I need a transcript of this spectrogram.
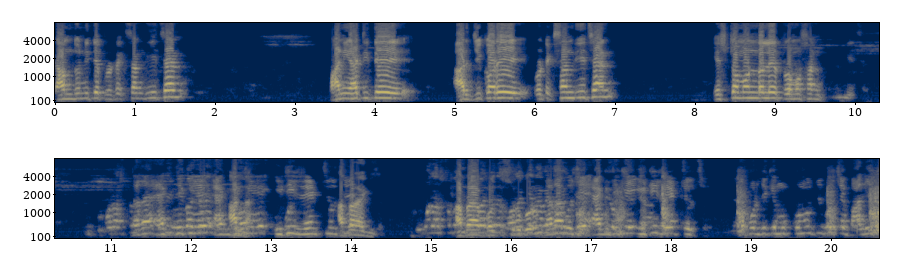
কামদুনিতে প্রোটেকশন দিয়েছেন। পানিহাটিতে আরজি করে প্রোটেকশন দিয়েছেন। কেষ্টমন্ডলের প্রমোশন দিয়েছেন। আপনারা আপনারা বলতে শুরু করুন। দাদা বলছে একদিকে ইডির রেড চলছে। অপরদিকে মুখ্যমন্ত্রী বলছে বালি কি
